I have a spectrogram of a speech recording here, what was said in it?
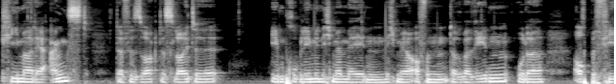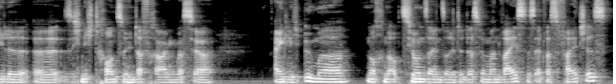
Klima der Angst dafür sorgt, dass Leute eben Probleme nicht mehr melden, nicht mehr offen darüber reden oder auch Befehle äh, sich nicht trauen zu hinterfragen, was ja eigentlich immer noch eine Option sein sollte, dass wenn man weiß, dass etwas falsch ist,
